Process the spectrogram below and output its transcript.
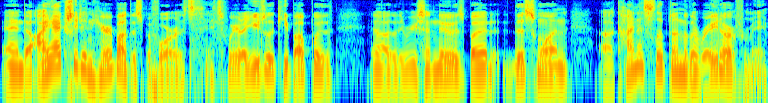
and uh, I actually didn't hear about this before. It's it's weird. I usually keep up with uh, the recent news, but this one uh, kind of slipped under the radar for me.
